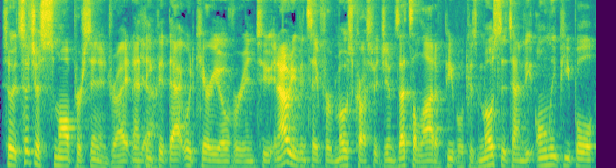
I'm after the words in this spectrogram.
So it's such a small percentage, right? And I think that that would carry over into, and I would even say for most CrossFit gyms, that's a lot of people because most of the time the only people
